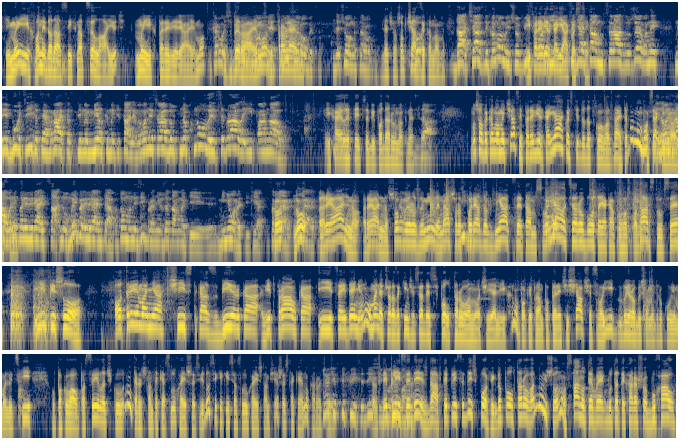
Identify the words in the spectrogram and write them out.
І ми їх, вони до нас їх надсилають, ми їх перевіряємо. Коротше, збираємо, чого- коротше, відправляємо. Чого це робиться? Для чого ми це робимо? Для чого? Щоб час зекономити. Да, час зекономить, щоб військові, перевірка які якості. сидять там сразу вже, вони не будуть сидіти оце гратися з тими мелкими деталями. Вони сразу напхнули, зібрали і погнали. І хай летить собі подарунок несе. Да. Ну, щоб економити час і перевірка якості додаткова, знаєте, бо ну, бо всякі Ні, ну, яка, нюанси. вони перевіряють са- Ну, ми перевіряємо те, а потім вони зібрані вже там ті міньори ці чи як. Ко- Сапери, ну, сапери. реально, реально, щоб Давай. ви розуміли, наш розпорядок дня це там своя оця робота, яка по господарству, все. І пішло. Отримання, чистка, збірка, відправка. І цей день, ну, у мене вчора закінчився десь в полторова ночі я ліг. Ну, поки там поперечищав, ще свої вироби, що ми друкуємо, людські, упакував посилочку. Ну, коротше, там таке, слухаєш щось, відосик якийсь слухаєш, там ще щось таке. Ну, коротше. Коротше, в теплі сидиш. В теплі сидиш, да, в теплі сидиш, пофіг, до пол второго, ну і що, ну, стан у тебе, як будто ти хорошо бухав.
